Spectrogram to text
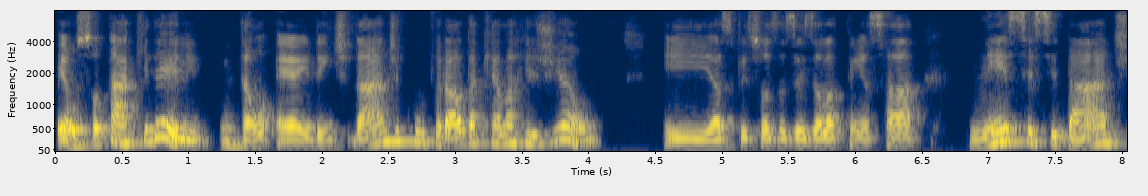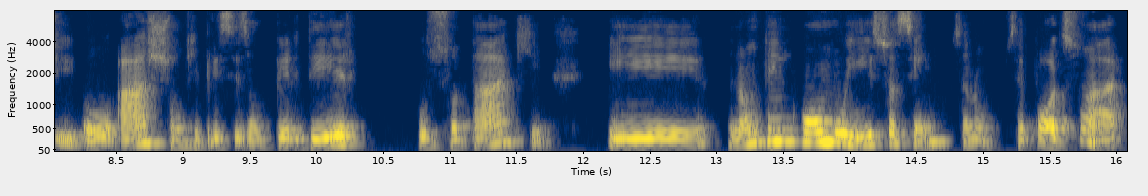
É o sotaque dele. Então, é a identidade cultural daquela região. E as pessoas, às vezes, ela têm essa necessidade ou acham que precisam perder o sotaque e não tem como isso assim. Você não, você pode soar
